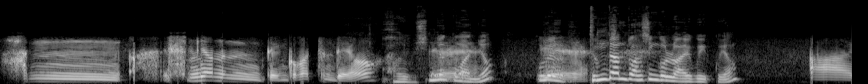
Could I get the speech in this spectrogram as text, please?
한 10년은 된 것 같은데요. 아유 10년 예. 동안요? 그러면 예. 등단도 하신 걸로 알고 있고요. 아,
